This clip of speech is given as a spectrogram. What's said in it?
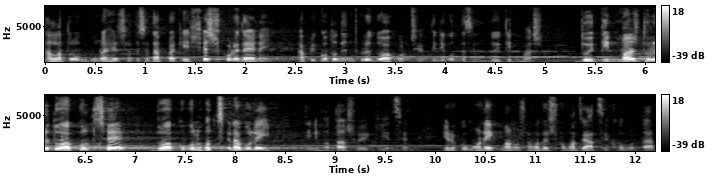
আল্লাহ তো গুনাহের সাথে সাথে আপনাকে শেষ করে দেয় নাই। আপনি কতদিন ধরে দোয়া করছেন? তিনি বলতেছেন দুই তিন মাস। দুই তিন মাস ধরে দোয়া করছে, দোয়া কবুল হচ্ছে না বলেই তিনি হতাশ হয়ে গিয়েছেন। এরকম অনেক মানুষ আমাদের সমাজে আছে, খবরদার।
